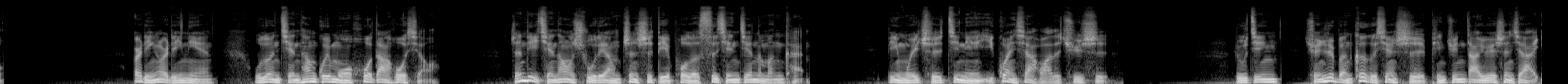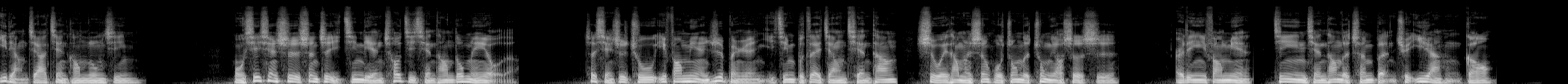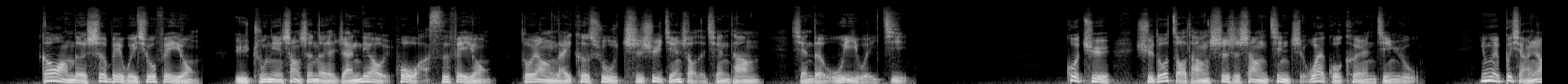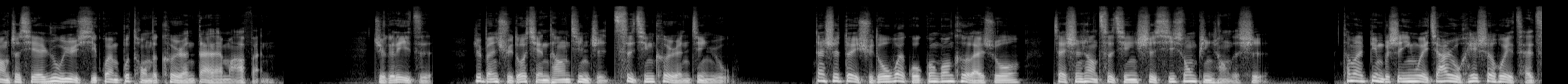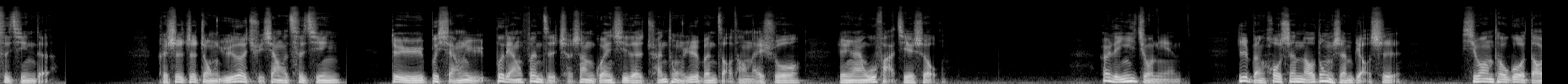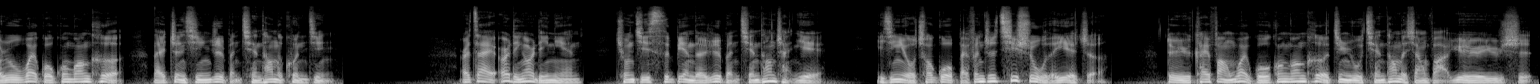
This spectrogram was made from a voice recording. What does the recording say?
二零二零年，无论钱汤规模或大或小，整体钱汤的数量正式跌破了四千间的门槛，并维持近年一贯下滑的趋势。如今，全日本各个县市平均大约剩下一两家健康中心，某些县市甚至已经连超级钱汤都没有了。这显示出，一方面日本人已经不再将钱汤视为他们生活中的重要设施，而另一方面，经营钱汤的成本却依然很高。高昂的设备维修费用与逐年上升的燃料或瓦斯费用，都让来客数持续减少的钱汤显得无以为继。过去，许多澡堂事实上禁止外国客人进入，因为不想让这些入浴习惯不同的客人带来麻烦。举个例子。日本许多钱汤禁止刺青客人进入，但是对许多外国观光客来说，在身上刺青是稀松平常的事。他们并不是因为加入黑社会才刺青的。可是这种娱乐取向的刺青，对于不想与不良分子扯上关系的传统日本澡堂来说，仍然无法接受。二零一九年，日本厚生劳动省表示，希望透过导入外国观光客来振兴日本钱汤的困境。而在二零二零年，穷极思变的日本钱汤产业，已经有超过百分之七十五的业者，对于开放外国观光客进入钱汤的想法跃跃欲试。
